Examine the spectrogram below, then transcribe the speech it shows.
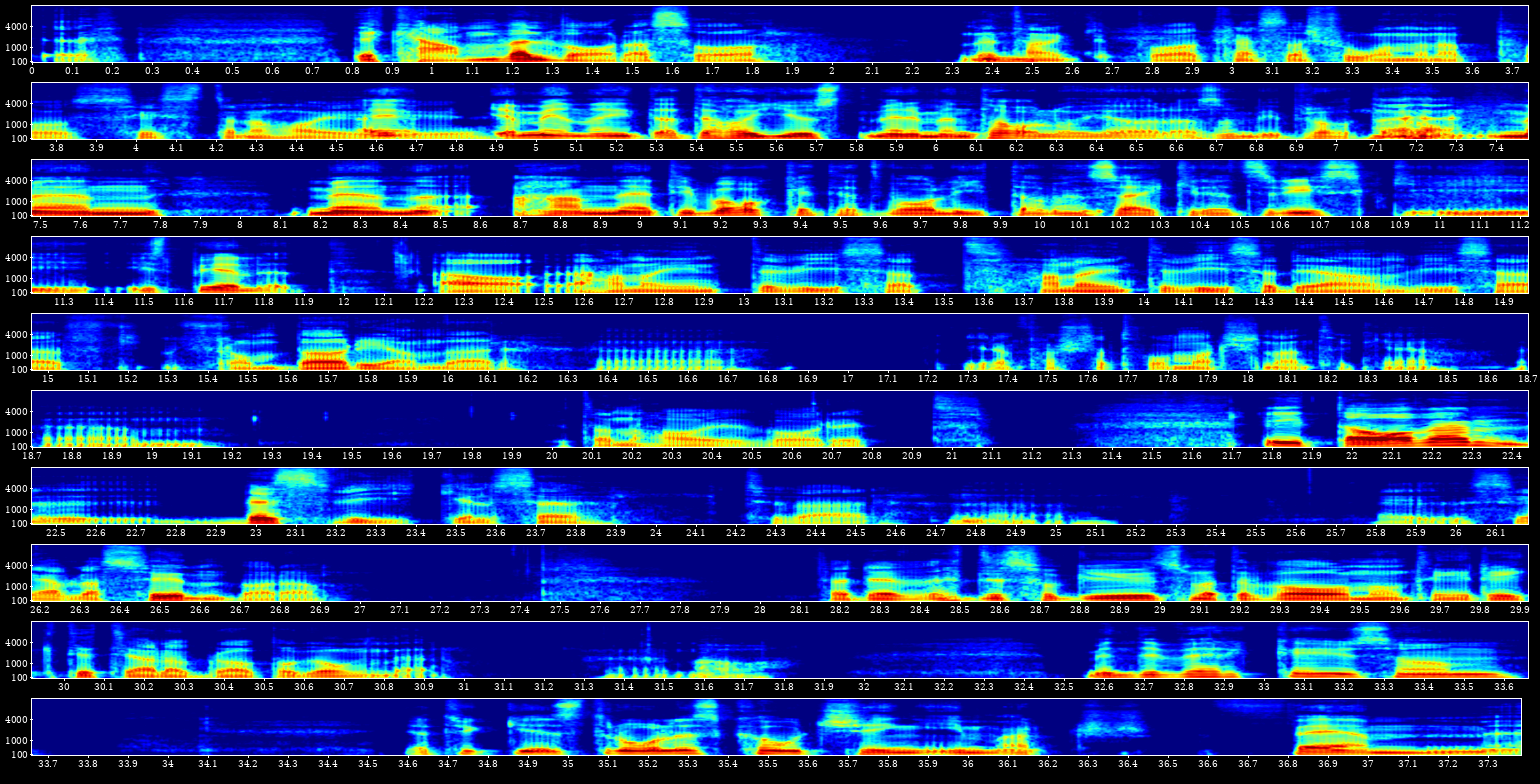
det kan väl vara så. Med Mm. tanke på att prestationerna på sistone har ju... Jag, jag menar inte att det har just med det mentala att göra som vi pratade om, men, men han är tillbaka till att vara lite av en säkerhetsrisk i, i spelet. Ja, han har inte visat, han har inte visat det han visade f- från början där. eh, I de första två matcherna tycker jag. Ehm, utan har ju varit lite av en eh, besvikelse tyvärr. Mm. Är så jävla synd bara. För det, det såg ju ut som att det var någonting riktigt jävla bra på gång där. Ehm, Ja. Men det verkar ju som, jag tycker Stråles coaching i match fem,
